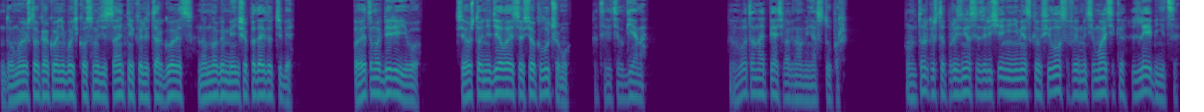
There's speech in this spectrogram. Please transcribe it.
Думаю, что какой-нибудь космодесантник или торговец намного меньше подойдут тебе. Поэтому бери его. Все, что не делается, все к лучшему, — ответил Гена. Вот он опять вогнал меня в ступор. Он только что произнес изречение немецкого философа и математика Лейбница.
